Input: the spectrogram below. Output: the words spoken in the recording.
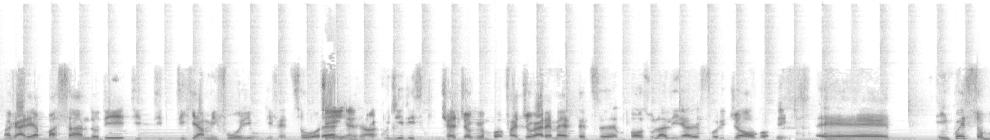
magari abbassandoti ti, ti, ti chiami fuori un difensore sì, esatto. e quindi rischi, cioè, giochi un po', fai giocare Mertens un po' sulla linea del fuorigioco. Sì. E, in questo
